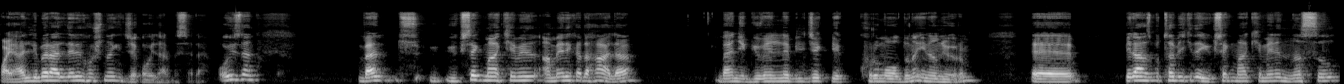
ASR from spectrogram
bayağı liberallerin hoşuna gidecek oylar mesela. O yüzden ben yüksek mahkemenin Amerika'da hala bence güvenilebilecek bir kurum olduğuna inanıyorum. Ee, biraz bu tabii ki de yüksek mahkemenin nasıl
